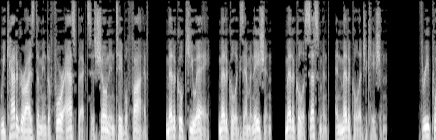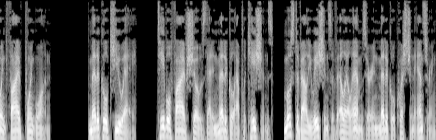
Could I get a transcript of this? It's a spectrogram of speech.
we categorize them into four aspects as shown in Table 5 medical QA, medical examination, medical assessment, and medical education. 3.5.1 Medical QA Table 5 shows that in medical applications, most evaluations of LLMs are in medical question answering.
